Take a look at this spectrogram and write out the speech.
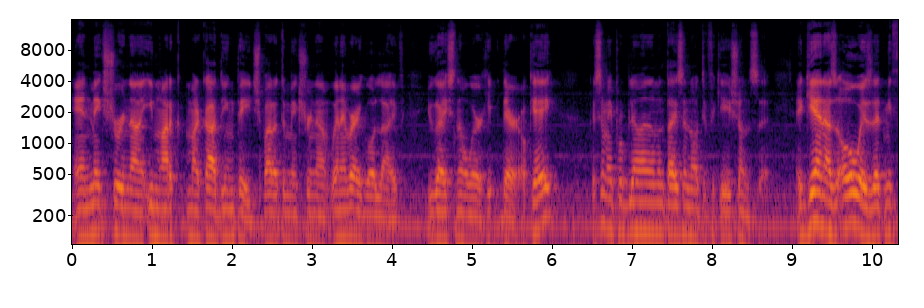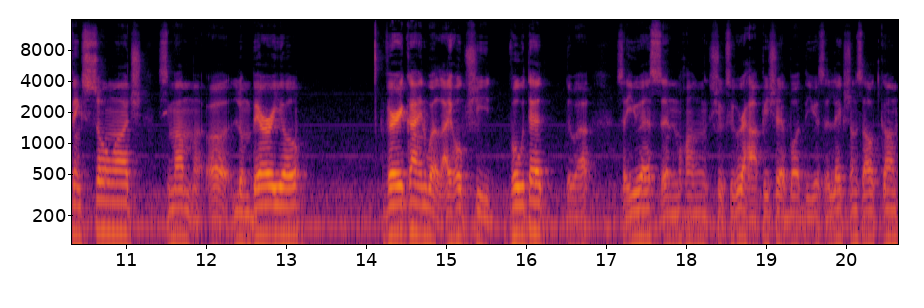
And make sure na i-mark markado yung page para to make sure na whenever I go live, you guys know we're there, okay? Kasi may problema naman tayo sa notifications. Eh. Again, as always, let me thank so much si Ma'am uh, Lumberio. Very kind. Well, I hope she voted, di? Sa US and mukhang siguro happy siya about the US elections outcome.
